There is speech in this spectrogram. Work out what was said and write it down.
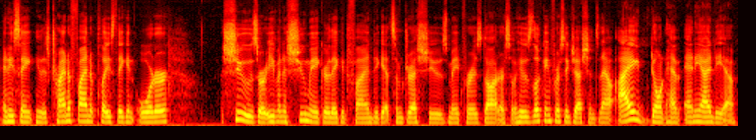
And he's saying he's trying to find a place they can order shoes or even a shoemaker they could find to get some dress shoes made for his daughter. So he was looking for suggestions. Now, I don't have any idea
